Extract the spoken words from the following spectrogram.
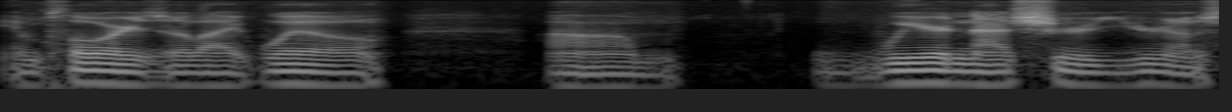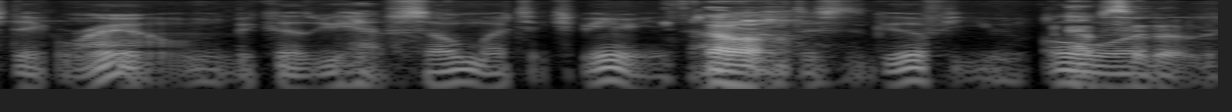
employers are like, "Well, um, we're not sure you're going to stick around because you have so much experience. I don't know Oh. if this is good for you." Or, Absolutely.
